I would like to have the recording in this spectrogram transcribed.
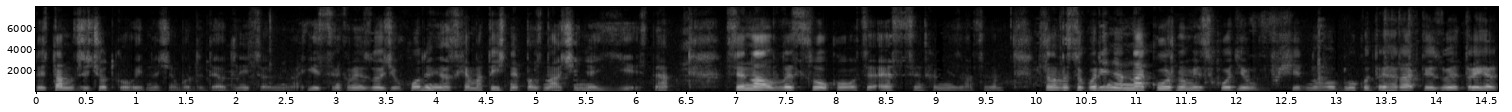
Тобто там вже чітко видно, що буде де одиниця. І з синхронізуючим входом його схематичне позначення є. Да? Сигнал високого, це S-синхронізація. Да? Сигнал високого рівня на кожному із входів вхідного блоку тригера активізує тригер,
